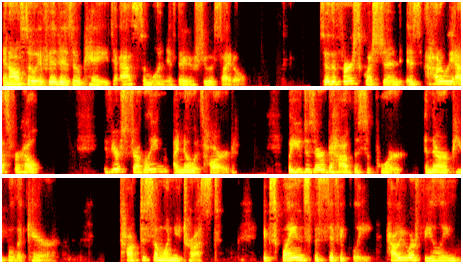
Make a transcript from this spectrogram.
and also if it is okay to ask someone if they are suicidal. So, the first question is how do we ask for help? If you're struggling, I know it's hard, but you deserve to have the support, and there are people that care. Talk to someone you trust. Explain specifically how you are feeling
